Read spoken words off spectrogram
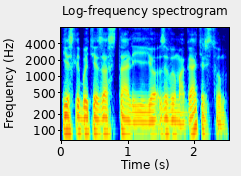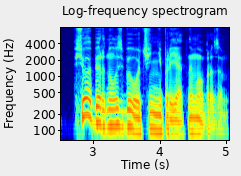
Если бы те застали ее за вымогательством, все обернулось бы очень неприятным образом.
